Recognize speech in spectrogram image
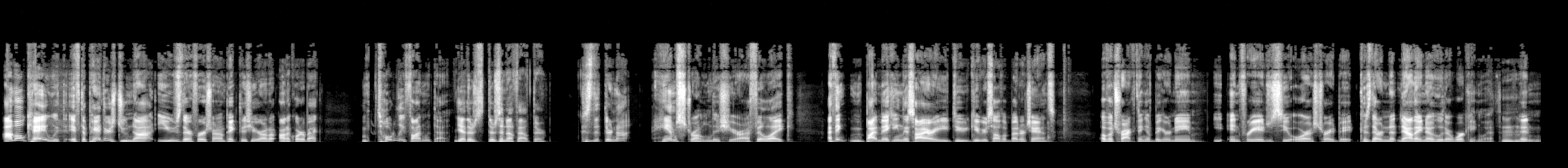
I'm okay with if the Panthers do not use their first round pick this year on a, on a quarterback. I'm totally fine with that Yeah, there's there's enough out there. because they're not hamstrung this year. I feel like I think by making this hire, you do give yourself a better chance of attracting a bigger name in free agency or as trade bait because they're n- now they know who they're working with, Mhm. and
